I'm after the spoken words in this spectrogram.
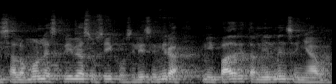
Salomón le escribe a sus hijos y le dice, mira, mi padre también me enseñaba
